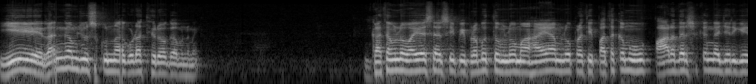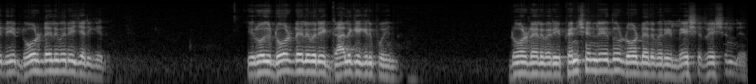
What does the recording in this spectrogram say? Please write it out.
ఏ రంగం చూసుకున్నా కూడా తిరోగమనమే. గతంలో వైఎస్ఆర్సీపీ ప్రభుత్వంలో మా హయాంలో ప్రతి పథకము పారదర్శకంగా జరిగేది డోర్ డెలివరీ జరిగేది. ఈరోజు డోర్ డెలివరీ గాలికి ఎగిరిపోయింది. డోర్ డెలివరీ పెన్షన్ లేదు డోర్ డెలివరీ లేష రేషన్ లేదు.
